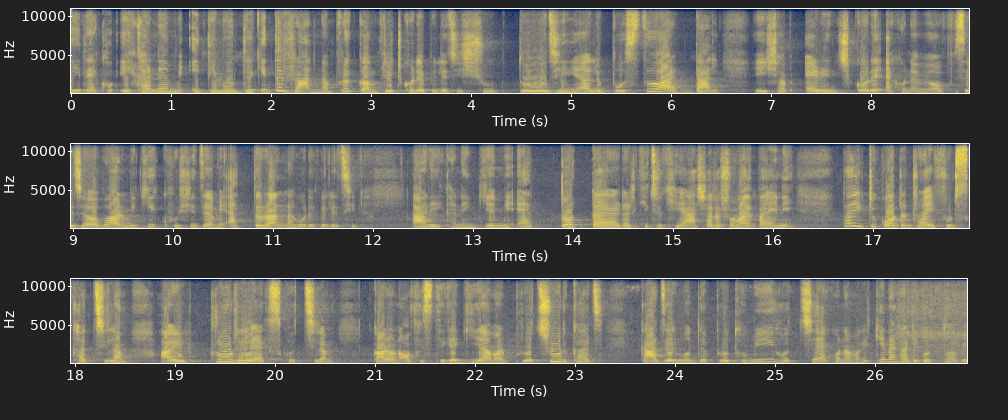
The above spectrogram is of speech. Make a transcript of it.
এই দেখো, এখানে আমি ইতিমধ্যে কিন্তু রান্না পুরো কমপ্লিট করে ফেলেছি। শুক্তো, ঝিঙে আলু পোস্ত আর ডাল। এইসব অ্যারেঞ্জ করে এখন আমি অফিসে যাব আর আমি কি খুশি যে আমি এত রান্না করে ফেলেছি। আর এখানে গিয়ে আমি এত টায়ার্ড আর কিছু খেয়ে আসারও সময় পাইনি। তাই একটু কটা ড্রাই ফ্রুটস খাচ্ছিলাম আর একটু রিল্যাক্স করছিলাম। কারণ অফিস থেকে গিয়ে আমার প্রচুর কাজ। কাজের মধ্যে প্রথমেই হচ্ছে এখন আমাকে কেনাকাটি করতে হবে।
